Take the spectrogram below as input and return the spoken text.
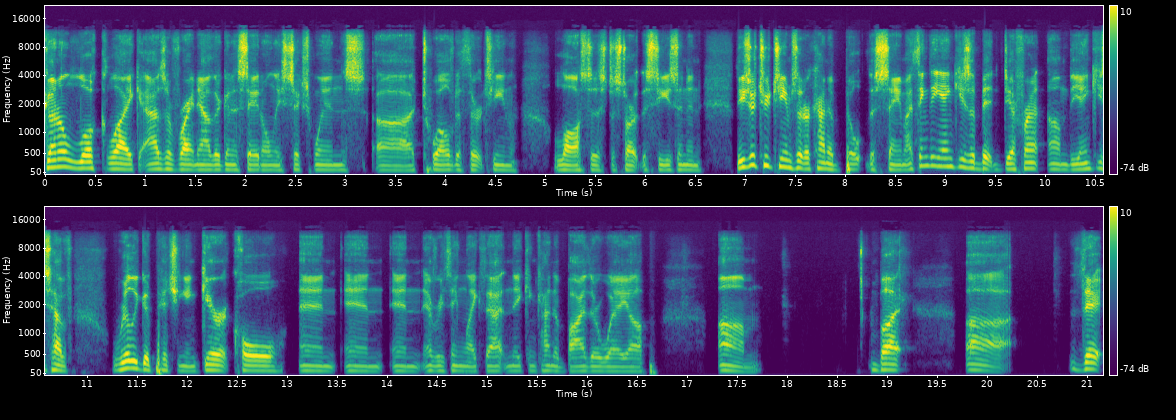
gonna look like as of right now they're gonna stay at only six wins uh 12 to 13 losses to start the season. And these are two teams that are kind of built the same. I think the yankees a bit different. Um the yankees have really good pitching and gerrit cole and and and everything like that and they can kind of buy their way up. Um but uh they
